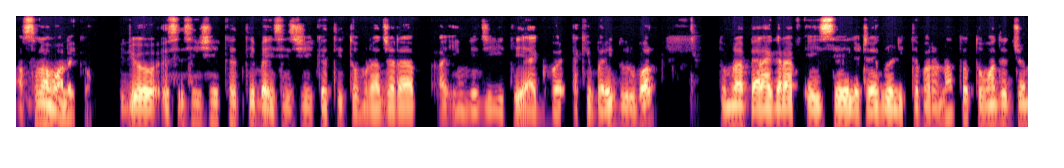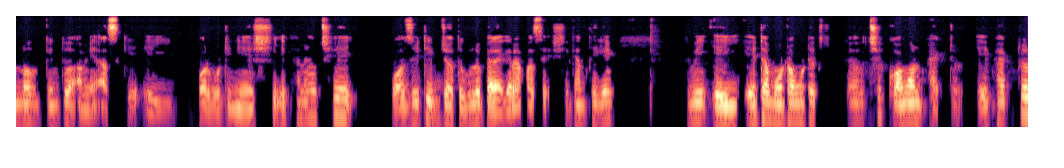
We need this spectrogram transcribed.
আসসালামু আলাইকুম। প্রিয় এসএসসি শিক্ষার্থী বা এসএসসি শিক্ষার্থী, তোমরা যারা ইংরেজিতে একবার, একেবারেই দুর্বল, তোমরা প্যারাগ্রাফ এইসে লেটারগুলো লিখতে পারো না। তো তোমাদের জন্য কিন্তু আমি আজকে এই পর্বটি নিয়ে এসেছি। এখানে হচ্ছে পজিটিভ যতগুলো প্যারাগ্রাফ আছে, সেখান থেকে তুমি এই, এটা মোটামুটি হচ্ছে কমন ফ্যাক্টর এই ফ্যাক্টর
